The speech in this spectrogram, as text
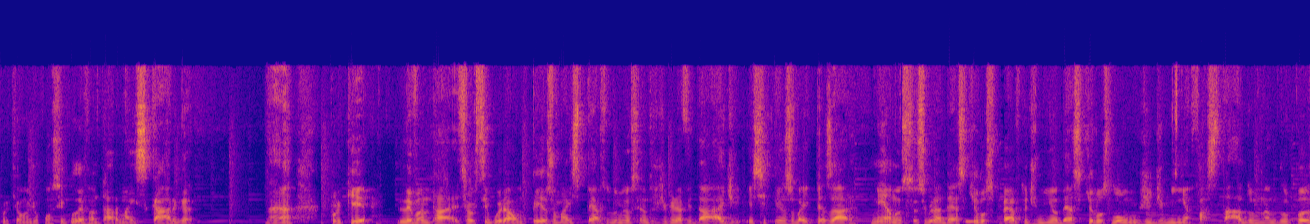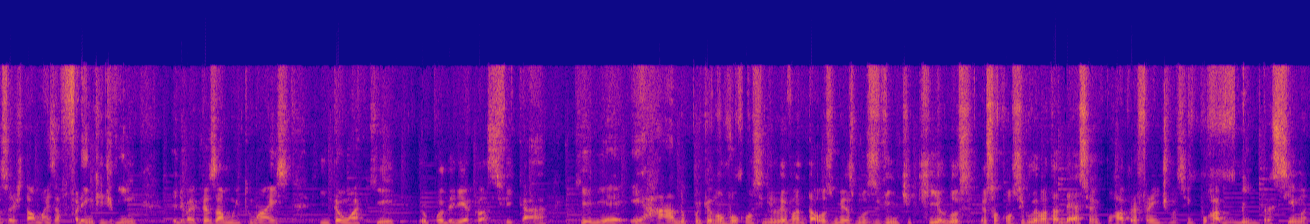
Porque é onde eu consigo levantar mais carga, né? Porque levantar, se eu segurar um peso mais perto do meu centro de gravidade, esse peso vai pesar menos. Se eu segurar 10 quilos perto de mim ou 10 quilos longe de mim, afastado, no plano sagital mais à frente de mim, ele vai pesar muito mais. Então aqui eu poderia classificar que ele é errado, porque eu não vou conseguir levantar os mesmos 20 quilos, eu só consigo levantar 10 se eu empurrar para frente, mas se empurrar bem para cima,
